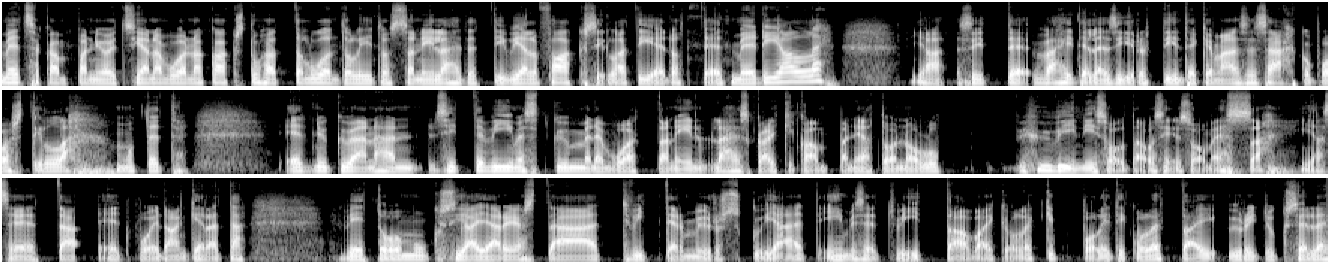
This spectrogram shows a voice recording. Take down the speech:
metsäkampanjoitsijana vuonna 2000 Luontoliitossa, niin lähetettiin vielä faksilla tiedotteet medialle. Ja sitten vähitellen siirryttiin tekemään se sähköpostilla, mutta et, et nykyäänhän sitten viimeiset kymmenen vuotta niin lähes kaikki kampanjat on ollut hyvin isolta osin somessa. Ja se, että, että voidaan kerätä vetoomuksia, järjestää Twitter-myrskyjä, että ihmiset viittaa vaikka jollekin poliitikolle tai yritykselle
